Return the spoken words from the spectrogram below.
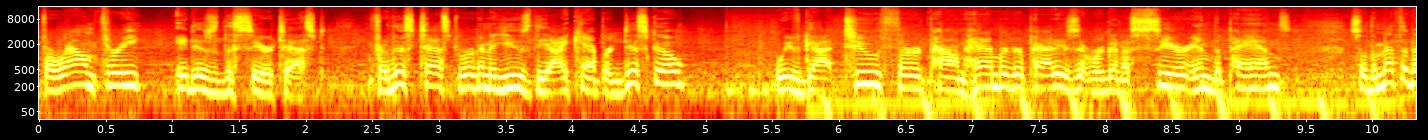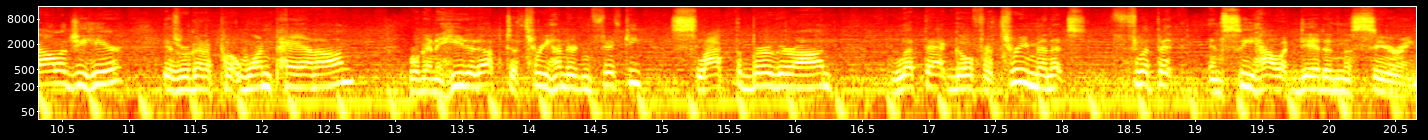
For round three, it is the sear test. For this test, we're gonna use the iCamper Disco. We've got two third pound hamburger patties that we're gonna sear in the pans. So the methodology here is we're gonna put one pan on, we're gonna heat it up to 350, slap the burger on, let that go for three minutes, flip it, and see how it did in the searing.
